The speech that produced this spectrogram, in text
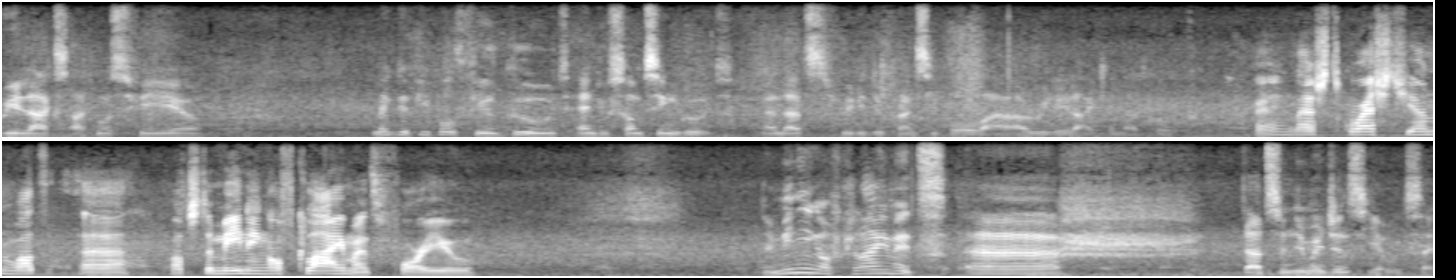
relaxed atmosphere, make the people feel good and do something good. And that's really the principle I, I really like in that group. Okay. Last question. What uh, What's the meaning of climate for you? The meaning of climate, uh, that's an emergency, I would say.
